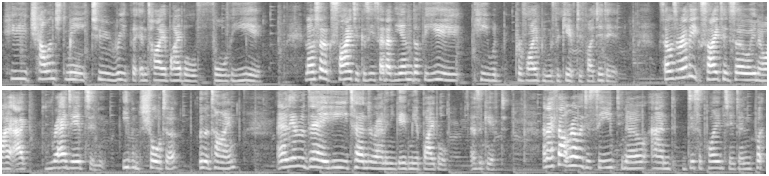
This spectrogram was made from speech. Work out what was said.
he challenged me to read the entire Bible for the year. And I was so excited because he said at the end of the year he would provide me with a gift if I did it. So I was really excited. So, you know, I, I read it and even shorter at the time. And at the end of the day, he turned around and he gave me a Bible as a gift. And I felt really deceived, you know, and disappointed. And but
